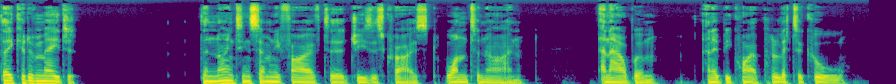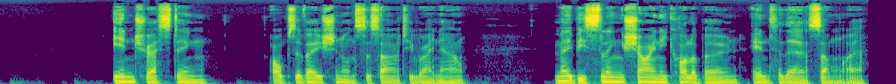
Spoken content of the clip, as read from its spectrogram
they could have made the 1975 to Jesus Christ 1 to 9 an album and it'd be quite a political interesting observation on society right now. Maybe sling shiny collarbone into there somewhere.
